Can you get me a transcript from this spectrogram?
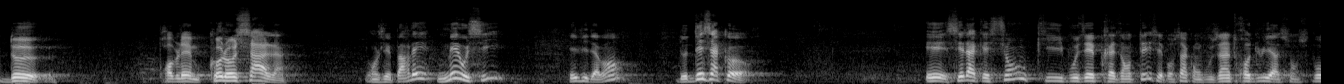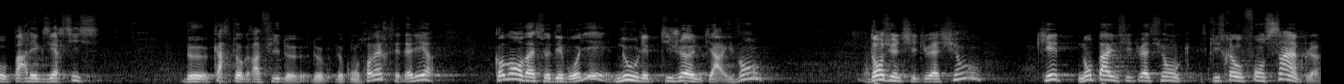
de problème colossal dont j'ai parlé, mais aussi, évidemment, de désaccord. Et c'est la question qui vous est présentée, c'est pour ça qu'on vous introduit à Sciences Po par l'exercice de cartographie de, de controverse, c'est-à-dire comment on va se débrouiller, nous les petits jeunes qui arrivons, dans une situation qui est non pas une situation qui serait au fond simple.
